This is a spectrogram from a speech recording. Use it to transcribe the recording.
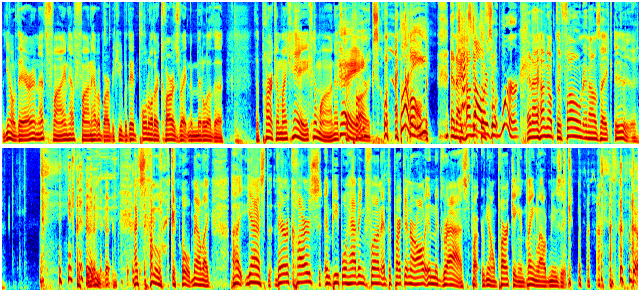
you know, there, and that's fine. Have fun, have a barbecue. But they'd pulled all their cars right in the middle of the the park. I'm like, hey, come on, that's Hey. the park. So I Buddy, called, and I Tax hung up the dollars phone. at work. And I hung up the phone, and I was like, ugh. I sounded like an old man. I'm like, uh, yes, th- there are cars and people having fun at the park, and are all in the grass, par- you know, parking and playing loud music. They're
